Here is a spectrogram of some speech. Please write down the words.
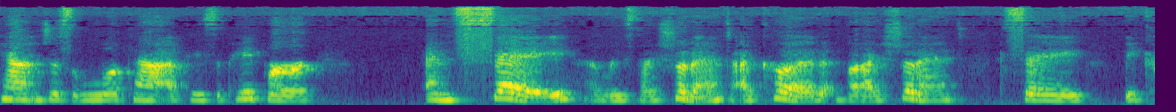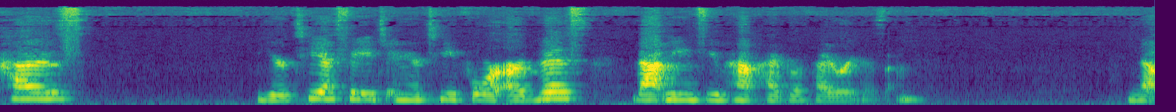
can't just look at a piece of paper and say, at least I shouldn't, I could, but I shouldn't say because your TSH and your T4 are this, that means you have hypothyroidism. No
